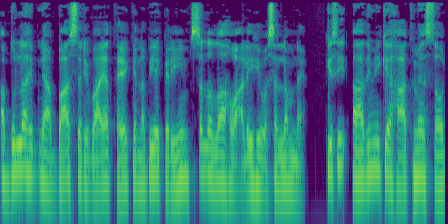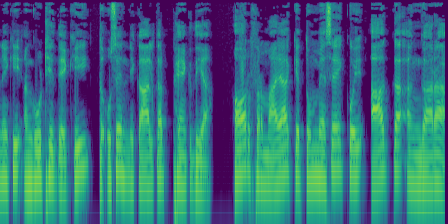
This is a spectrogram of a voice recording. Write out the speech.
عبداللہ ابن عباس سے روایت ہے کہ نبی کریم صلی اللہ علیہ وسلم نے کسی آدمی کے ہاتھ میں سونے کی انگوٹھی دیکھی تو اسے نکال کر پھینک دیا اور فرمایا کہ تم میں سے کوئی آگ کا انگارہ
